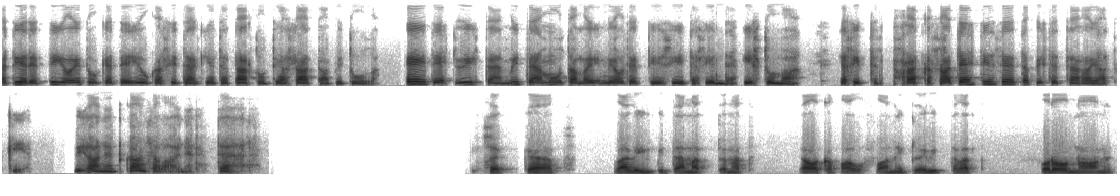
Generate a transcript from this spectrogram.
Ja tiedettiin jo etukäteen hiukan sitäkin, että tartuntia saattaa tulla. Ei tehty yhtään mitään, muutama ihminen otettiin siitä sinne istumaan. Ja sitten ratkaisuna tehtiin se, että pistetään rajat kiinni. Vihainen kansalainen täällä. Sekkäät, välinpitämättömät jalkapallofanit levittävät koronaa nyt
